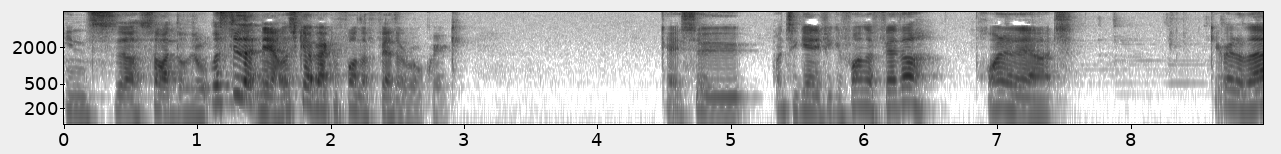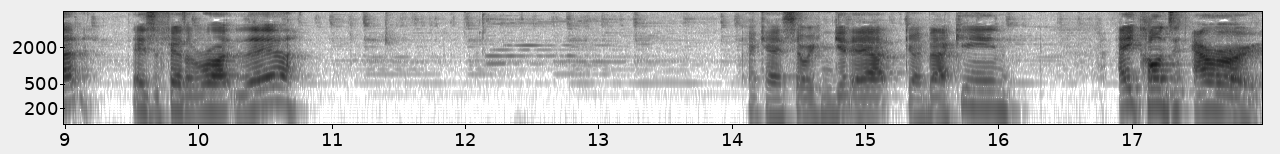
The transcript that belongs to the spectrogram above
inside the little... Let's do that now. Let's go back and find the feather real quick. Okay, so once again, if you can find the feather, point it out. Get rid of that. There's a feather right there. Okay, so we can get out, go back in. Acon's an arrow.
